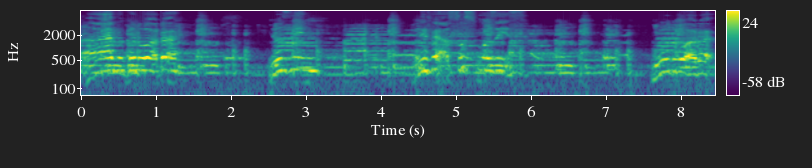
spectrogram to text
I have a good water using reverse osmosis. Bunu ara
